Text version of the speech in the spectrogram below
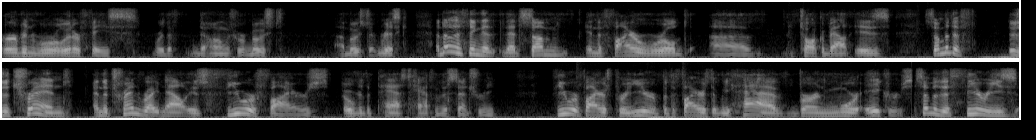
urban-rural interface, where the, the homes were most uh, most at risk. Another thing that, that some in the fire world uh, talk about is some of the there's a trend, and the trend right now is fewer fires over the past half of a century, fewer fires per year, but the fires that we have burn more acres. Some of the theories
